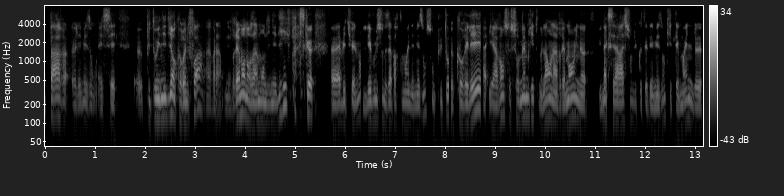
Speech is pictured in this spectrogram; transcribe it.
par euh, les maisons. Et c'est euh, plutôt inédit encore une fois. Euh, voilà, on est vraiment dans un monde inédit parce que habituellement l'évolution des appartements et des maisons sont plutôt corrélées et avancent sur le même rythme. Là, on a vraiment une, une accélération du côté des maisons qui témoigne de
